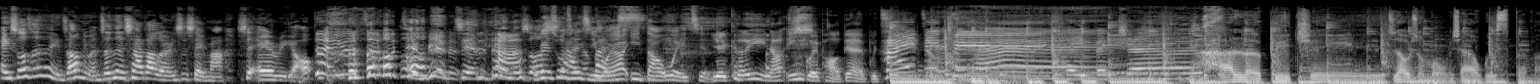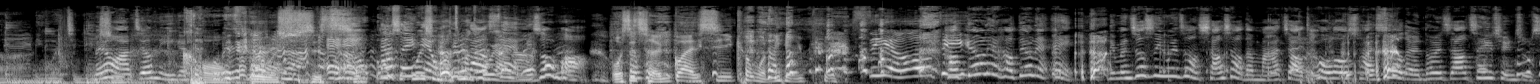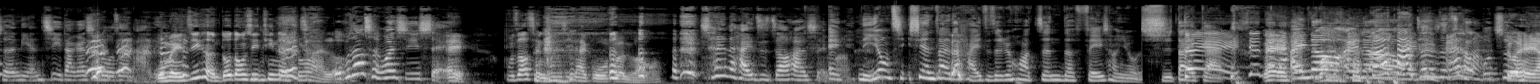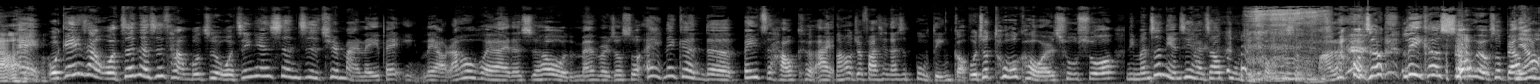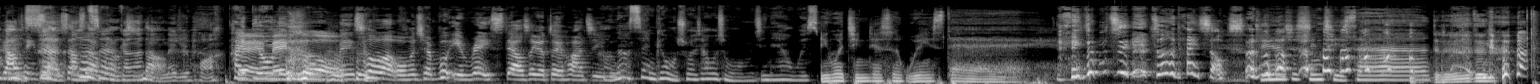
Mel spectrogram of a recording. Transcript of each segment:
哎，说真的，你知道你们真正吓到的人是谁吗？是 Ariel。对，因为最后剪片的 剪片的时候，我跟你说这集我要一刀未剪。也可以，然后音轨跑掉也不介意。Hi bitches，Hey bitches，Hello bitches，知道为什么我们现在 whisper 吗？因为今天没有啊，只有你一个人。恐怖事情。哎哎，大声一点，我听不到声。你说什么？我是陈冠希，跟我另一边。C L O T。好丢脸，好丢脸！哎，你们就是因为这种小小的马脚透露出来，所有的人都会知道这一群主持人年纪大概是落在哪里。我们已经很多东西听得出来了。我不知道陈冠希是谁。哎。不知道陈冠希太过分了。现在的孩子知道他是谁吗？哎，你用“现在的孩子”这句话真的非常有时代感。对，现在的，I know，I know，我真的是藏不住。对呀。哎，我跟你讲，我真的是藏不住。我今天甚至去买了一杯饮料，然后回来的时候，我的 member 就说：“哎，那个你的杯子好可爱。”然后我就发现那是布丁狗，我就脱口而出说：“你们这年纪还知道布丁狗是什么吗？”然后我就立刻收回，我说：“不要听，不要听，算了算了，不想知道那句话，太丢脸了。”没错，我们全部 erase。掉这个对话记录。好，那 Sam 跟我们说一下，为什么我们今天要 Wednesday？因为今天是 Wednesday。对不起，真的太小声了。今天是星期三。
